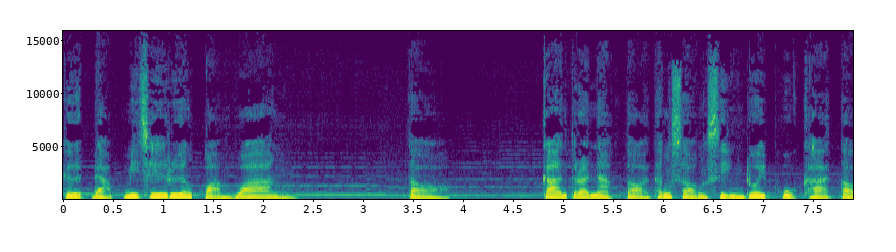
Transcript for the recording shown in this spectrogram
เกิดดับไม่ใช่เรื่องความว่าง ตอบการตระหนักต่อทั้งสองสิ่งโดยผูกขาดต่อ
